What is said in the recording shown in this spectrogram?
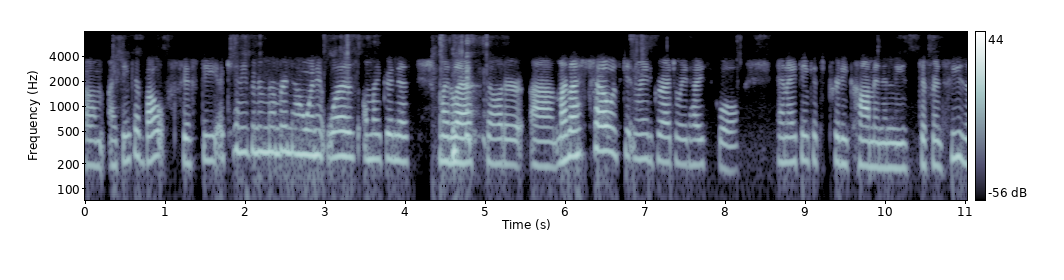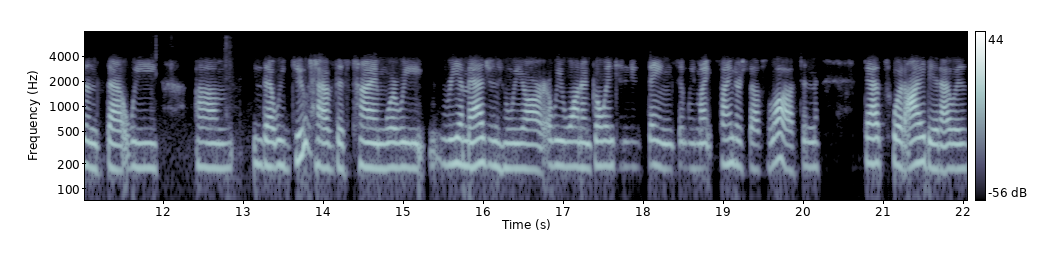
um, I think about 50, I can't even remember now when it was. Oh my goodness my last daughter, uh, my last child was getting ready to graduate high school, and I think it's pretty common in these different seasons that we um, that we do have this time where we reimagine who we are, or we want to go into new things, and we might find ourselves lost. And that's what I did. I was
